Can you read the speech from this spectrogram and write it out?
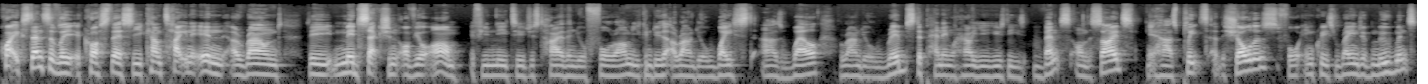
quite extensively across this, so you can tighten it in around the midsection of your arm if you need to, just higher than your forearm. You can do that around your waist as well, around your ribs, depending on how you use these vents on the sides. It has pleats at the shoulders for increased range of movement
